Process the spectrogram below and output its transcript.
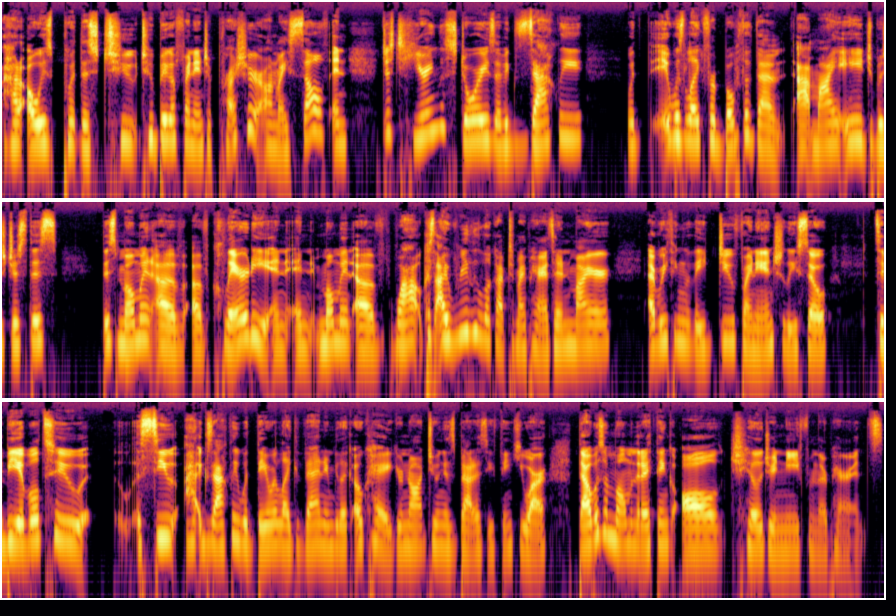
had always put this too too big of financial pressure on myself and just hearing the stories of exactly what it was like for both of them at my age was just this this moment of of clarity and and moment of wow because I really look up to my parents and admire everything that they do financially so to be able to uh, see exactly what they were like then and be like, okay, you're not doing as bad as you think you are. That was a moment that I think all children need from their parents.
